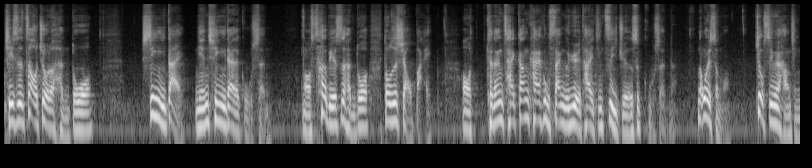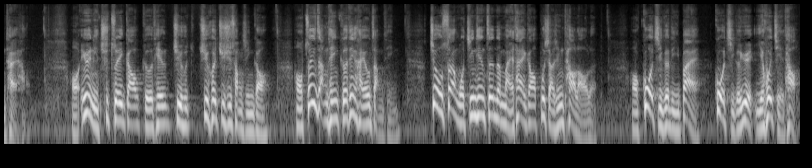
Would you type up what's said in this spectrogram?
其实造就了很多新一代、年轻一代的股神哦，特别是很多都是小白哦，可能才刚开户三个月，他已经自己觉得是股神了。那为什么？就是因为行情太好。哦，因为你去追高，隔天就就会继续创新高。哦，追涨停，隔天还有涨停。就算我今天真的买太高，不小心套牢了，哦，过几个礼拜，过几个月也会解套。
